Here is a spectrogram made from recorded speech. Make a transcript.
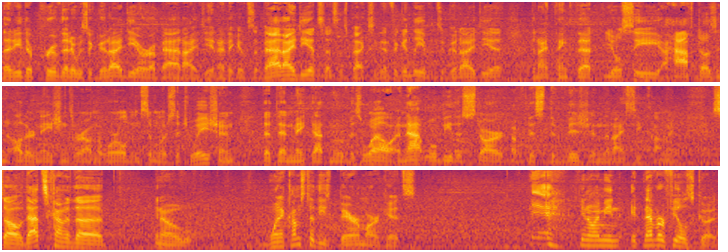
that either prove that it was a good idea or a bad idea. And I think if it's a bad idea, it sets us back significantly. If it's a good idea, then I think that you'll see a half dozen other nations around the world in similar situation that then make that move as well. And that will be the start of this division that I see coming. So that's kind of the, you know, when it comes to these bear markets, eh, you know, I mean, it never feels good,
